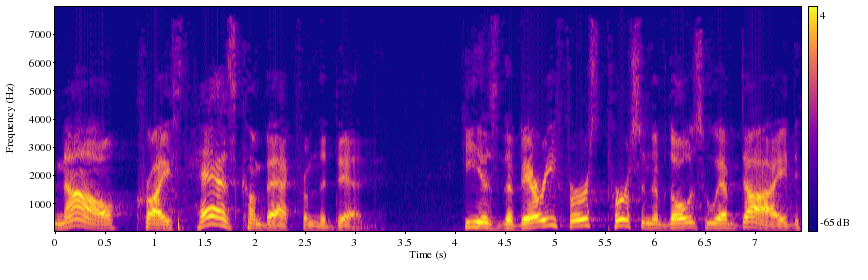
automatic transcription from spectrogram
now Christ has come back from the dead. He is the very first person of those who have died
